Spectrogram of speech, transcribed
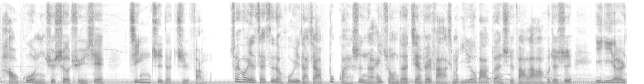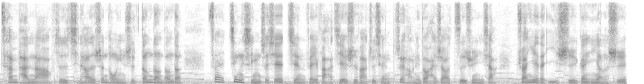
好过你去摄取一些精致的脂肪。最后也再次的呼吁大家，不管是哪一种的减肥法，什么一六八断食法啦，或者是一一二餐盘啦，或者是其他的生酮饮食等等等等，在进行这些减肥法、节食法之前，最好你都还是要咨询一下专业的医师跟营养师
